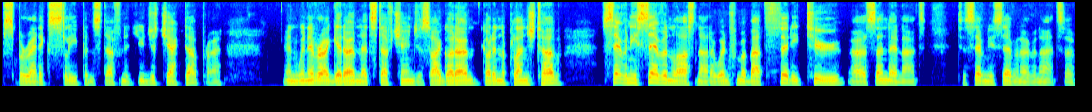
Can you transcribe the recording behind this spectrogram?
sporadic sleep and stuff, and it, you just jacked up, right? And whenever I get home, that stuff changes. So I got home, got in the plunge tub, 77 last night. I went from about 32 uh, Sunday night to 77 overnight. So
